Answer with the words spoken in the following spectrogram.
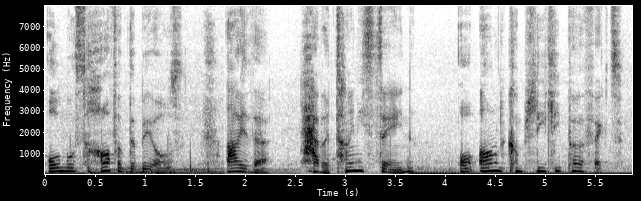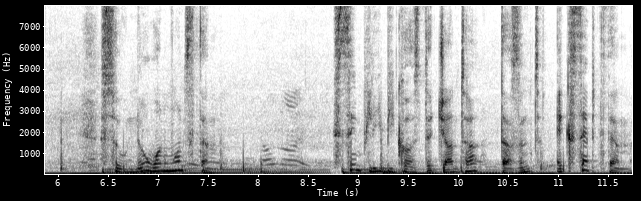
almost half of the bills either have a tiny stain or aren't completely perfect. So no one wants them. Simply because the junta doesn't accept them.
